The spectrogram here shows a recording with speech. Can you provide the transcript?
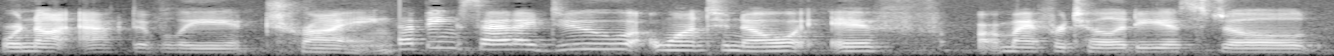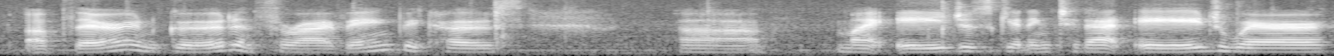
we're not actively trying. That being said, I do want to know if my fertility is still up there and good and thriving because uh, my age is getting to that age where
